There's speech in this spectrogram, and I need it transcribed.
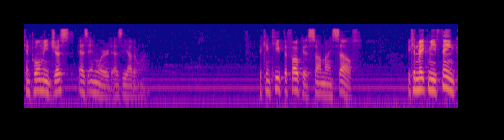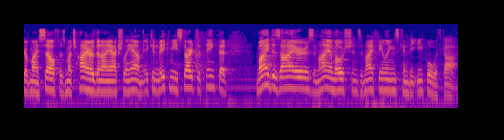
can pull me just as inward as the other one. It can keep the focus on myself it can make me think of myself as much higher than I actually am. It can make me start to think that my desires and my emotions and my feelings can be equal with God.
